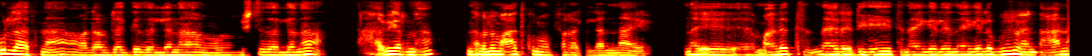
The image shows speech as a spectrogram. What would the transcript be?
ኩላትና ዋላ ኣብ ደገ ዘለና ኣብ ውሽጢ ዘለና ሓቢርና ናብ ልምዓት ክንወፍር ኣለና ኢሉ። ናይ ማለት ናይ ረድኤት ናይ ገለ ናይ ገለ ብዙሕ ንዓና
